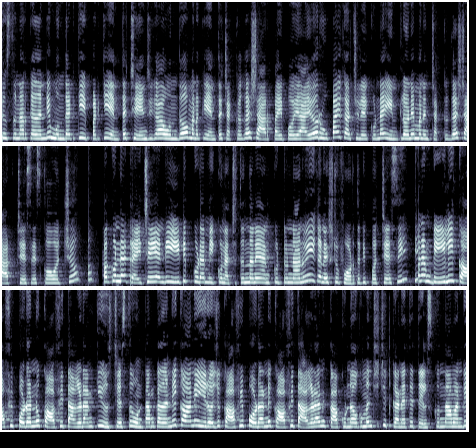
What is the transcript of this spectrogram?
చూస్తున్నారు కదండి ముందటికి ఇప్పటికి ఎంత చేంజ్గా ఉందో మనకు ఎంత చక్కగా షార్ప్ అయిపోయాయో రూపాయి ఖర్చు లేకుండా ఇంట్లోనే మనం చక్కగా షార్ప్ చేసేసుకోవచ్చు. తప్పకుండా ట్రై చేయండి. ఈ టిప్ కూడా మీకు నచ్చుతుందని అనుకుంటున్నాను. ఇక నెక్స్ట్ ఫోర్త్ టిప్ వచ్చేసి మనం డైలీ కాఫీ పౌడర్ను కాఫీ తాగడానికి యూజ్ చేస్తూ ఉంటాం కదండి. కానీ ఈ రోజు కాఫీ పౌడర్ని కాఫీ తాగడానికి కాకుండా ఒక మంచి చిట్కానైతే తెలుసుకుందామండి.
